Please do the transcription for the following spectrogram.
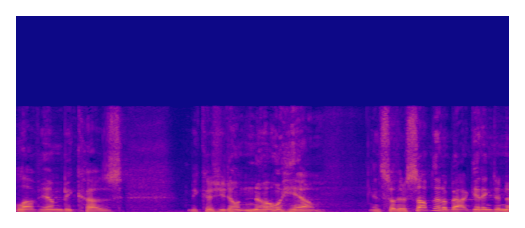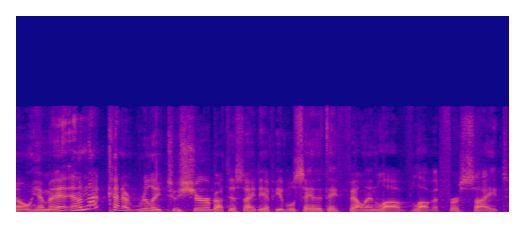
love him because, because you don't know him. And so there's something about getting to know him. And I'm not kind of really too sure about this idea. People say that they fell in love, love at first sight.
